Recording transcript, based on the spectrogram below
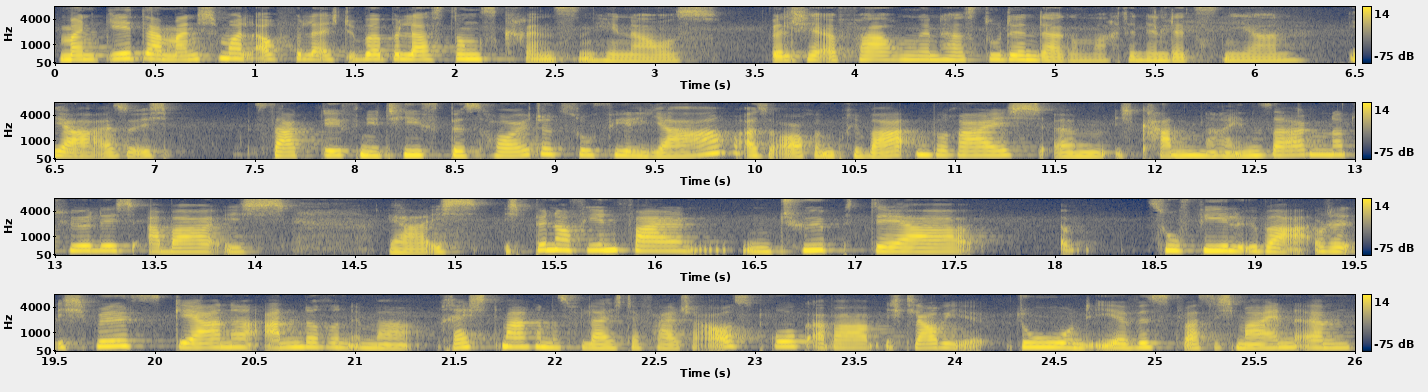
Man geht da manchmal auch vielleicht über Belastungsgrenzen hinaus. Welche Erfahrungen hast du denn da gemacht in den letzten Jahren? Ja, also ich sage definitiv bis heute zu viel Ja, also auch im privaten Bereich. Ähm, ich kann Nein sagen natürlich, aber ich, ja, ich, ich bin auf jeden Fall ein Typ, der zu viel über, oder ich will es gerne anderen immer recht machen, ist vielleicht der falsche Ausdruck, aber ich glaube, du und ihr wisst, was ich meine. Ähm,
